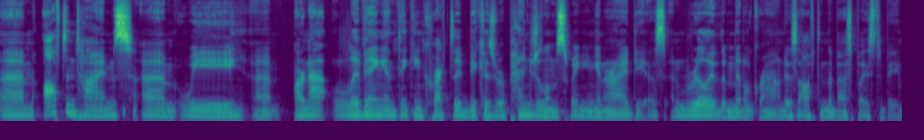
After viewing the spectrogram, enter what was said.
um, oftentimes, um, we um, are not living and thinking correctly because we're pendulum swinging in our ideas. And really, the middle ground is often the best place to be.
